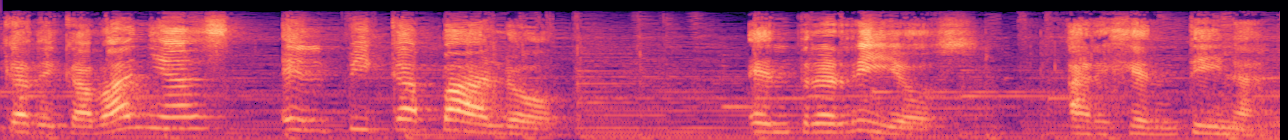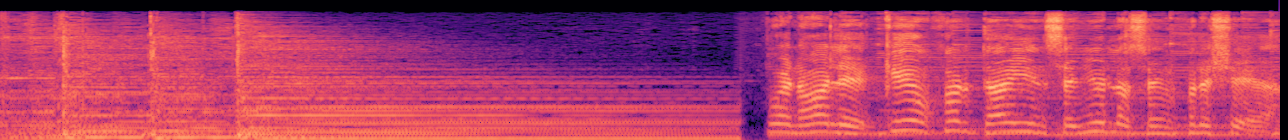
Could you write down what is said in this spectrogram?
Fábrica de cabañas El Picapalo, Entre Ríos, Argentina. Bueno, vale, ¿qué oferta hay en señuelos en Freshea?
